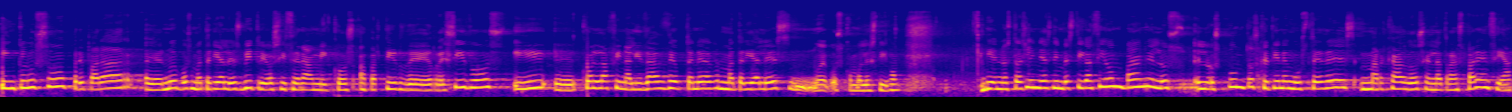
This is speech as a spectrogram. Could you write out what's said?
incluso preparar eh, nuevos materiales vítreos y cerámicos a partir de residuos y eh, con la finalidad de obtener materiales nuevos, como les digo. Bien, nuestras líneas de investigación van en los, en los puntos que tienen ustedes marcados en la transparencia.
